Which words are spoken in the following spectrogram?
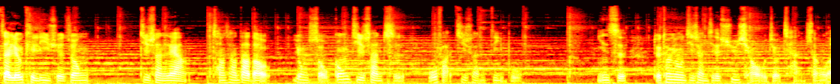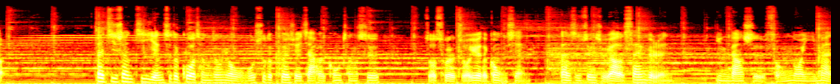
在流体力学中，计算量。常常大到用手工计算时无法计算的地步，因此对通用计算机的需求就产生了。在计算机研制的过程中，有无数的科学家和工程师做出了卓越的贡献，但是最主要的三个人应当是冯·诺依曼、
